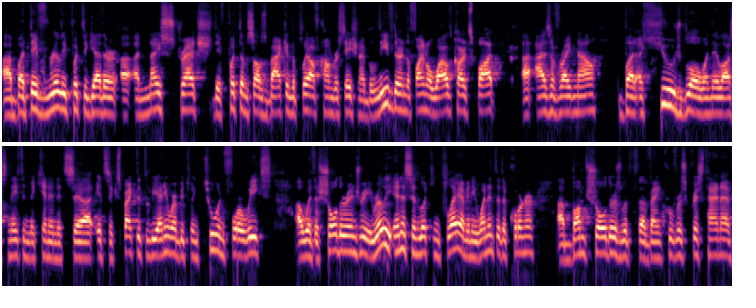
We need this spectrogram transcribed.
uh, but they've really put together a, a, nice stretch. They've put themselves back in the playoff conversation. I believe they're in the final wild card spot uh, as of right now. But a huge blow when they lost Nathan MacKinnon. It's uh, it's expected to be anywhere between two and four weeks uh, with a shoulder injury. Really innocent looking play. I mean, he went into the corner, uh, bumped shoulders with Vancouver's Chris Tanev,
